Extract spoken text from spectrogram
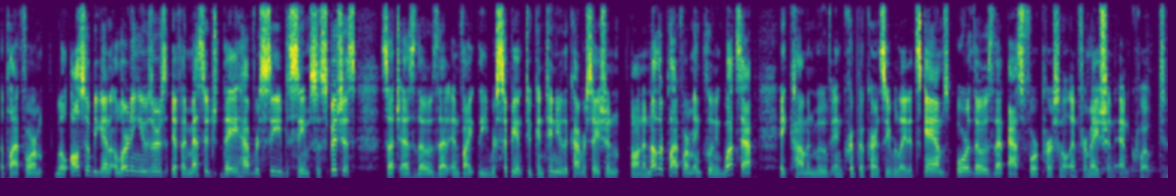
The platform will also begin alerting users if a message they have received seems suspicious, such as those that invite the recipient to continue the conversation on another platform, including WhatsApp, a common move in cryptocurrency related scams, or those that ask for personal information. End quote.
